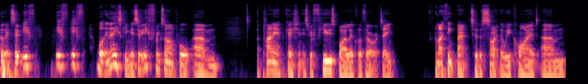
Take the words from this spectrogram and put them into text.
Okay, so if if if well in any scheme, yeah. So if for example, um, a planning application is refused by a local authority, and I think back to the site that we acquired, um,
